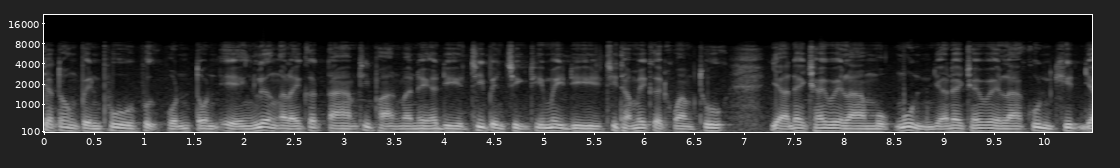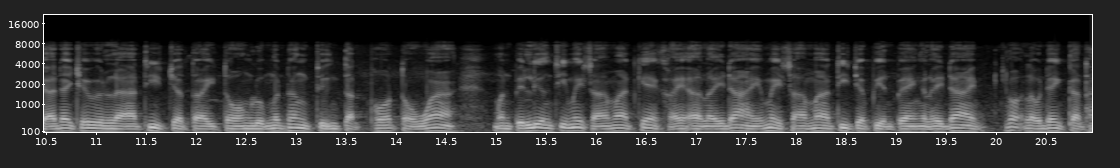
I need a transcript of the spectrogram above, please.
จะต้องเป็นผู้ฝึกฝนตนเอง เรื่องอะไรก็ตามที่ผ่านมาในอดีตที่เป็นสิ่งที่ไม่ดีที่ทำให้เกิดความทุกข์อย่าได้ใช้เวลาหมกมุ่น อย่าได้ใช้เวลาคุ้นคิด อย่าได้ใช้เวลาที่จะไตร่ตรองรวมกระทั่งถึงตัดเพ้อต่อว่า มันเป็นเรื่องที่ไม่สามารถแก้ไขอะไรได้ ไม่สามารถที่จะเปลี่ยนแปลงอะไรได้ เพราะเราได้กระท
